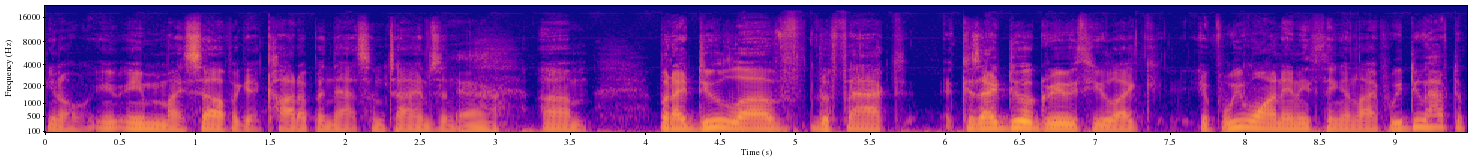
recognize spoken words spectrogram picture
you know, even myself, I get caught up in that sometimes. And yeah um, but I do love the fact because I do agree with you. Like, if we want anything in life, we do have to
